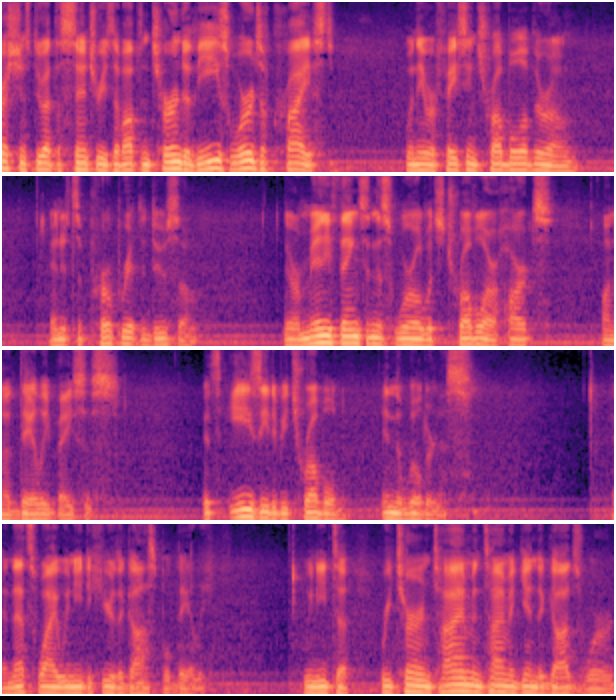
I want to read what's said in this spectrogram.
Christians throughout the centuries have often turned to these words of Christ when they were facing trouble of their own, and it's appropriate to do so. There are many things in this world which trouble our hearts on a daily basis. It's easy to be troubled in the wilderness. And that's why we need to hear the gospel daily. We need to return time and time again to God's word,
